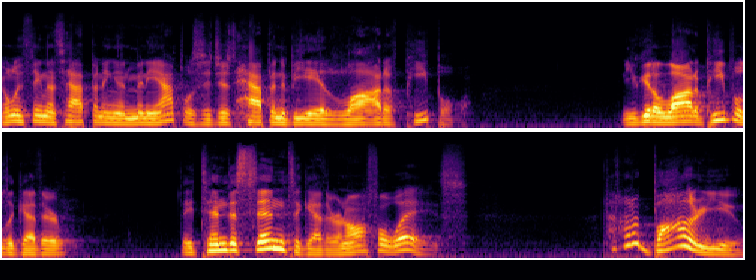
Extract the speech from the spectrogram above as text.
The only thing that's happening in Minneapolis, it just happened to be a lot of people. You get a lot of people together, they tend to sin together in awful ways. That ought to bother you.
